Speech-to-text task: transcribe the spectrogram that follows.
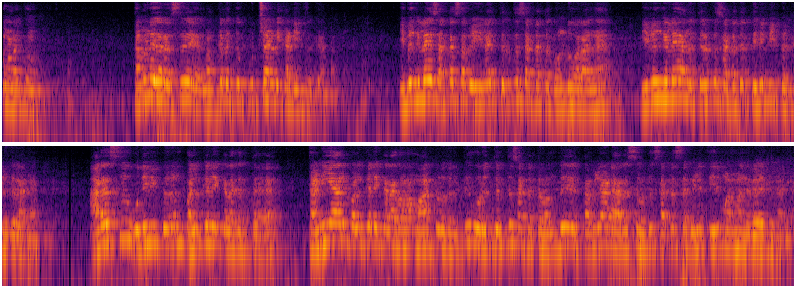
வணக்கம். தமிழக அரசு மக்களுக்கு பூச்சாண்டி காட்டிட்டு இருக்காங்க. இவங்களே சட்டசபையில திருத்த சட்டத்தை கொண்டு வராங்க. இவங்களே அந்த திருத்த சட்டத்தை திரும்பி பெற்றுக்கிறாங்க. அரசு உதவி பெறும் பல்கலைக்கழகத்தை தனியார் பல்கலைக்கழகமாக மாற்றுவதற்கு ஒரு திருத்த சட்டத்தை வந்து தமிழ்நாடு அரசு வந்து சட்டசபையில தீர்மானமா நிறைவேற்றினாங்க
